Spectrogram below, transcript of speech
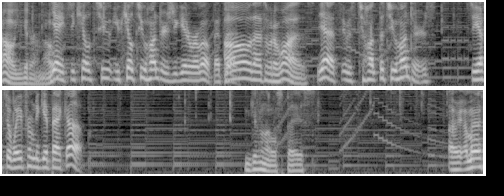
Oh, you get a remote. Yeah, if you kill two, you kill two hunters, you get a remote. That's it. Oh, that's what it was. Yes, it was to hunt the two hunters. So you have to wait for him to get back up. Give him a little space. All right, I'm gonna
